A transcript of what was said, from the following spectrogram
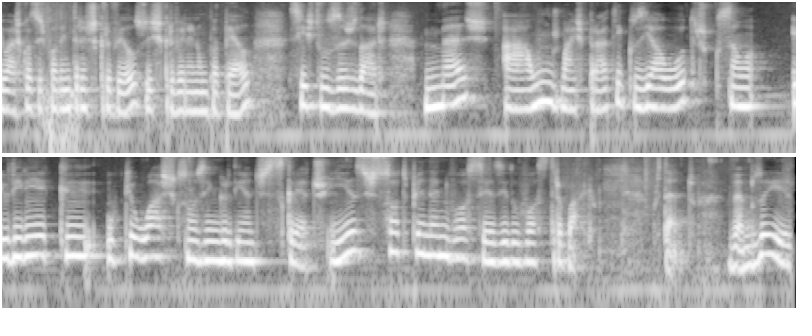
eu acho que vocês podem transcrevê-los e escreverem num papel se isto vos ajudar, mas há uns mais práticos e há outros que são eu diria que o que eu acho que são os ingredientes secretos e esses só dependem de vocês e do vosso trabalho. Portanto, vamos a ele.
